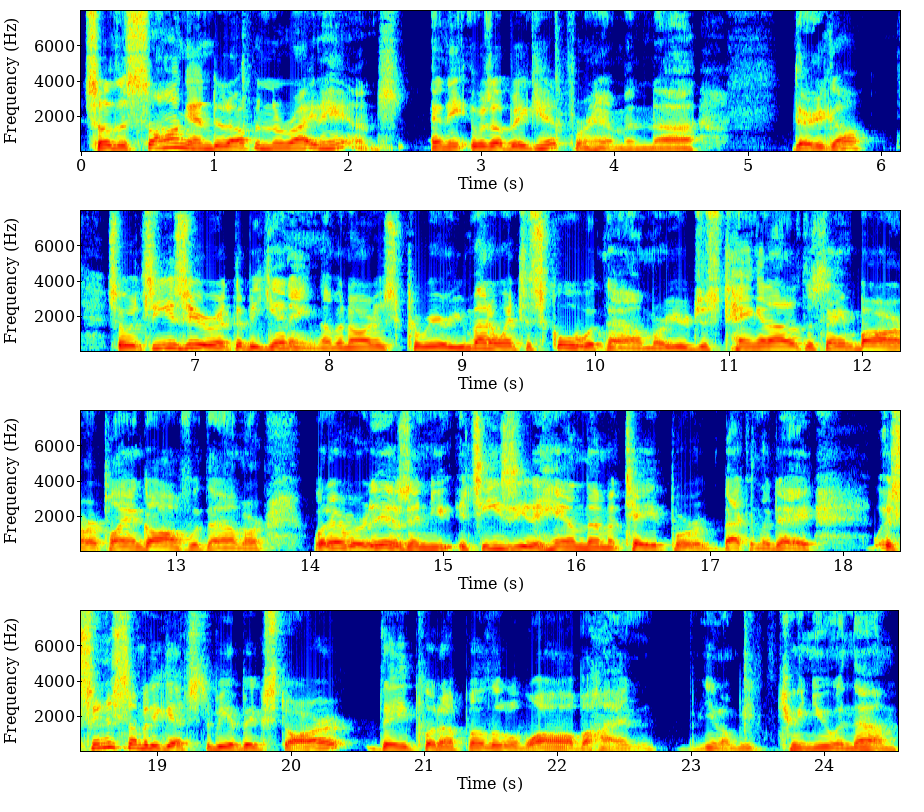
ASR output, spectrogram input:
So the song ended up in the right hands, and it was a big hit for him. And uh, there you go. So it's easier at the beginning of an artist's career. You might have went to school with them, or you're just hanging out at the same bar, or playing golf with them, or whatever it is, and you, it's easy to hand them a tape. Or back in the day, as soon as somebody gets to be a big star, they put up a little wall behind, you know, between you and them,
